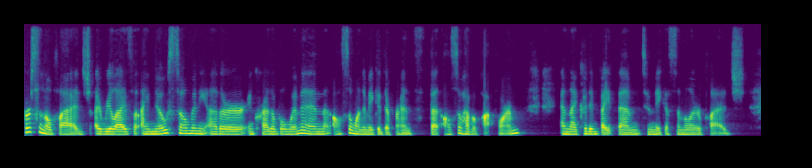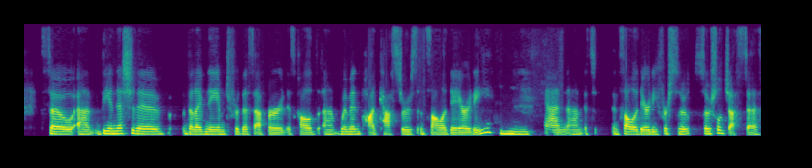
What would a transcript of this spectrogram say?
personal pledge, I realized that I know so many other incredible women that also want to make a difference, that also have a platform, and I could invite them to make a similar pledge. So, um, the initiative that I've named for this effort is called um, Women Podcasters in Solidarity. Mm. And um, it's in solidarity for so- social justice.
